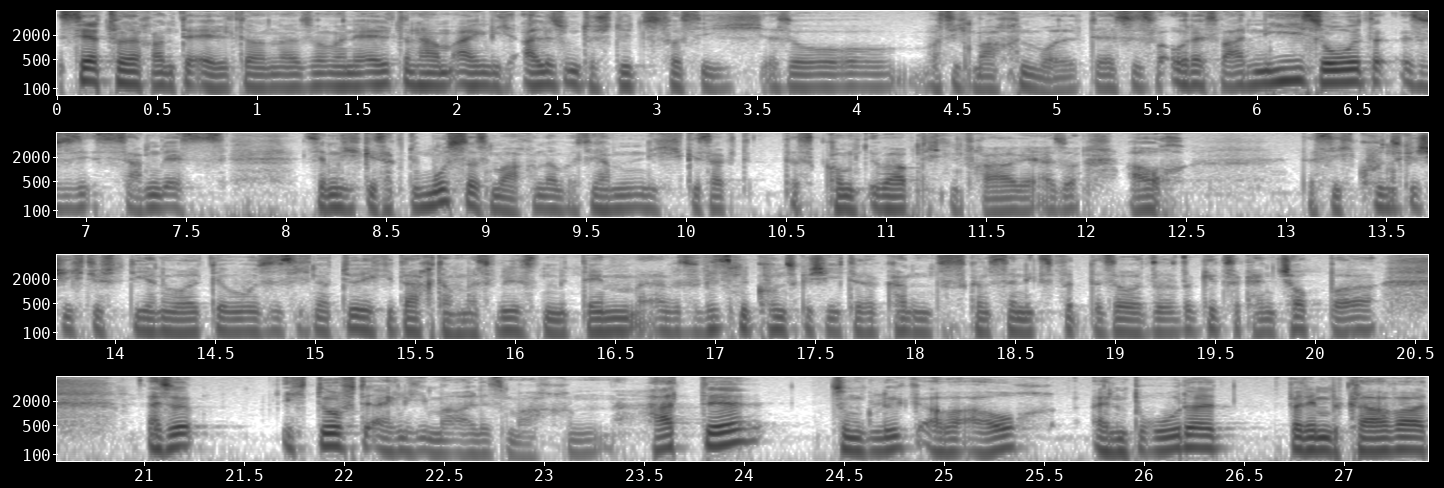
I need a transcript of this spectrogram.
sehr tolerante Eltern. Also meine Eltern haben eigentlich alles unterstützt, was ich, also, was ich machen wollte. Es ist, oder es war nie so, also sie, sie, haben es, sie haben nicht gesagt, du musst das machen, aber sie haben nicht gesagt, das kommt überhaupt nicht in Frage. Also auch, dass ich Kunstgeschichte studieren wollte, wo sie sich natürlich gedacht haben, was willst du mit dem, was willst du mit Kunstgeschichte, da kannst, kannst du ja nichts, also, da gibt es ja keinen Job. Also ich durfte eigentlich immer alles machen. Hatte zum Glück aber auch einen Bruder, bei dem klar war,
